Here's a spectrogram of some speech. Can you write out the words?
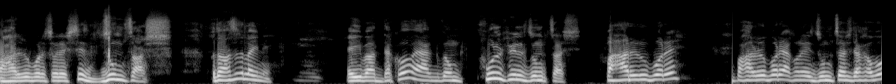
পাহাড়ের উপরে চলে এসেছি জুম চাষ। কোথাও আছে তো লাইনে? এইবার দেখো একদম ফুল ফিল জুম চাষ। পাহাড়ের উপরে পাহাড়ের উপরে এখন এই জুম চাষ দেখাবো।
